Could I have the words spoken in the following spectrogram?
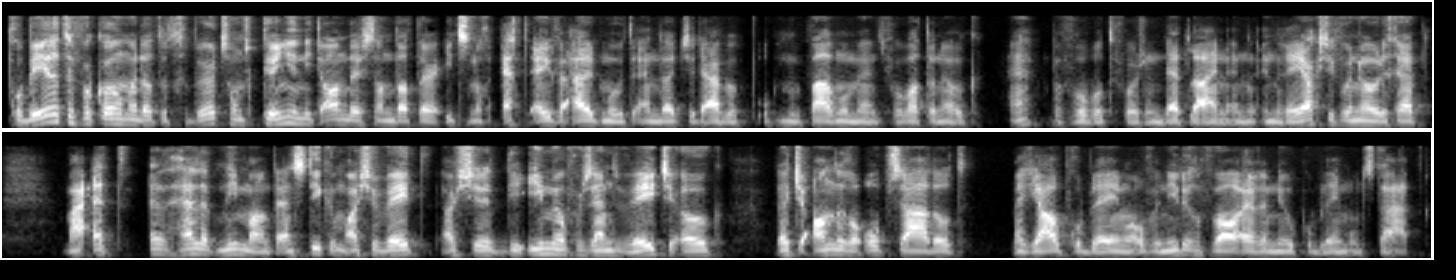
proberen te voorkomen dat het gebeurt. Soms kun je niet anders dan dat er iets nog echt even uit moet. En dat je daar op een bepaald moment voor wat dan ook, hè, bijvoorbeeld voor zo'n deadline, een, een reactie voor nodig hebt. Maar het, het helpt niemand. En stiekem, als je weet, als je die e-mail verzendt, weet je ook dat je anderen opzadelt met jouw problemen. Of in ieder geval er een nieuw probleem ontstaat.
